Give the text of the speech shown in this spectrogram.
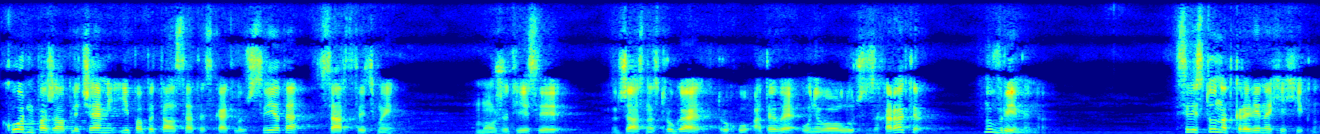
Хорн пожал плечами и попытался отыскать луч света в царстве тьмы. Может, если Джаз настругает труху АТВ, у него улучшится характер? Ну, временно. Свистун откровенно хихикнул.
